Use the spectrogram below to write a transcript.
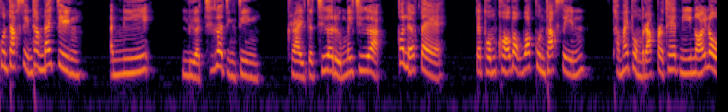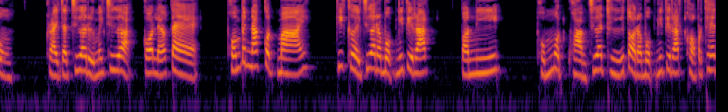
คุณทักษิณทำได้จริง อันนี้เหลือเชื่อจริง ๆ ใครจะเชื่อหรือไม่เชื่อ ก็แล้วแต่ แต่ผมขอบอกว่าคุณทักษิณทำให้ผมรักประเทศนี้น้อยลง ใครจะเชื่อหรือไม่เชื่อ ก็แล้วแต่ ผมเป็นนักกฎหมายที่เคยเชื่อระบบนิติรัฐ ตอนนี้ผมหมดความเชื่อถือต่อระบบนิติรัฐของประเทศ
